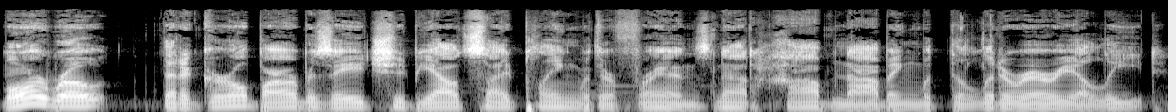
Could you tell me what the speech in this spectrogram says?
Moore wrote that a girl Barbara's age should be outside playing with her friends, not hobnobbing with the literary elite.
